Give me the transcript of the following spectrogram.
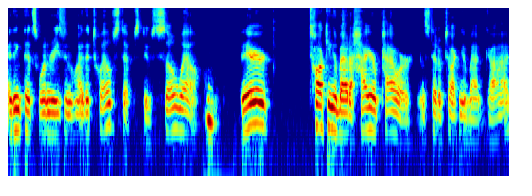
I think that's one reason why the 12 steps do so well. Mm. They're talking about a higher power instead of talking about God,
